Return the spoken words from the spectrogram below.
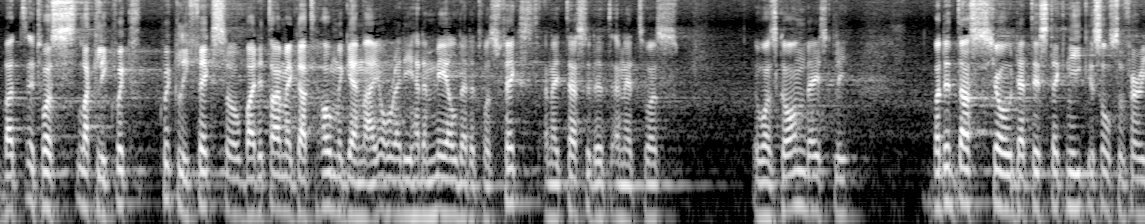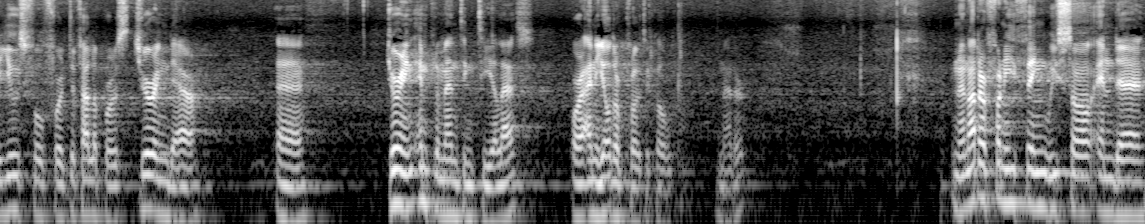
But it was luckily quick, quickly fixed, so by the time I got home again, I already had a mail that it was fixed, and I tested it, and it was, it was gone, basically. But it does show that this technique is also very useful for developers during their, uh, during implementing TLS, or any other protocol matter. And another funny thing we saw in the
